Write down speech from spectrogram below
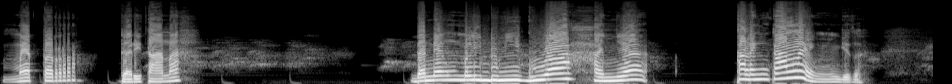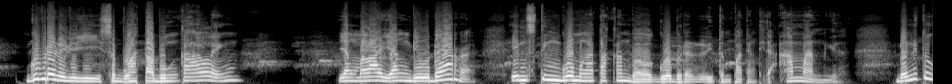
meter dari tanah. Dan yang melindungi gue hanya kaleng-kaleng gitu. Gue berada di sebuah tabung kaleng yang melayang di udara. Insting gue mengatakan bahwa gue berada di tempat yang tidak aman gitu. Dan itu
